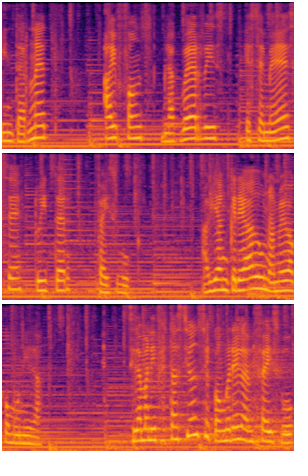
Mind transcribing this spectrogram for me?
Internet, iPhones, Blackberries, SMS, Twitter, Facebook. Habían creado una nueva comunidad. Si la manifestación se congrega en Facebook,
